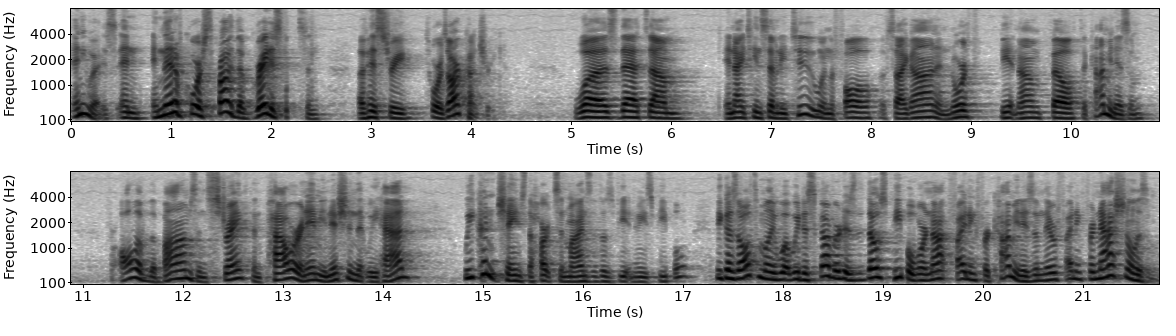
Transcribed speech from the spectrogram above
anyways? And, and then, of course, probably the greatest lesson of history towards our country was that um, in 1972, when the fall of Saigon and North Vietnam fell to communism, for all of the bombs and strength and power and ammunition that we had, we couldn't change the hearts and minds of those Vietnamese people because ultimately what we discovered is that those people were not fighting for communism, they were fighting for nationalism.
